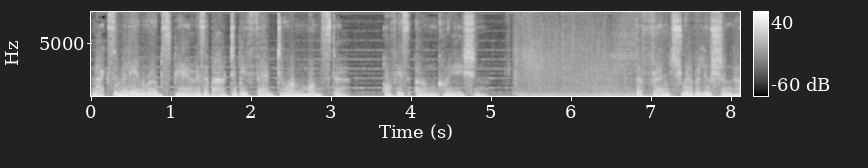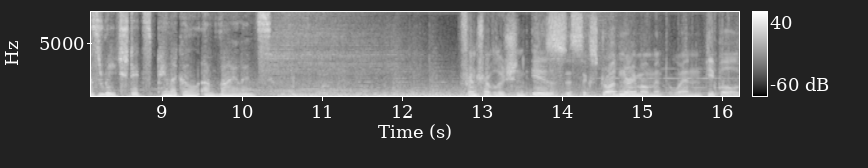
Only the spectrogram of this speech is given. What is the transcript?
Maximilien Robespierre is about to be fed to a monster of his own creation. The French Revolution has reached its pinnacle of violence. French Revolution is this extraordinary moment when people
